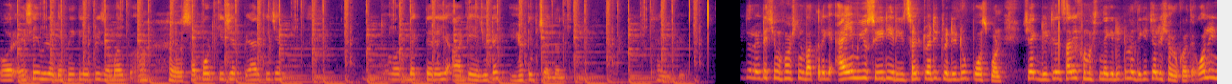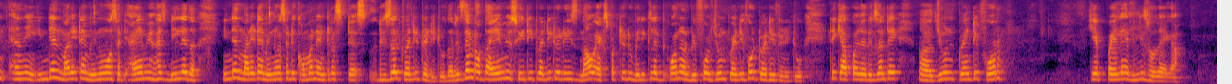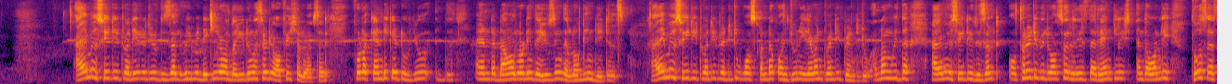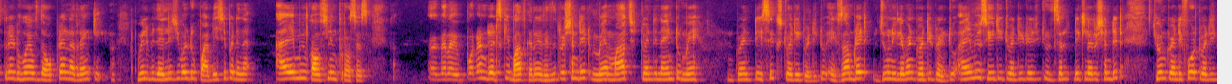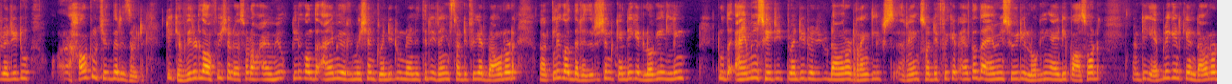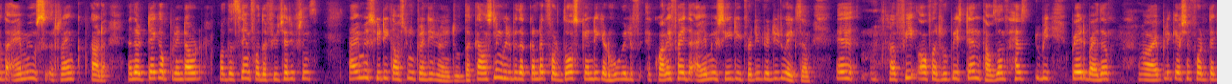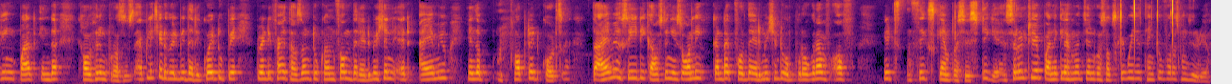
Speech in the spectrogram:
और ऐसे ही वीडियो देखने के लिए प्लीज़ हमारे सपोर्ट कीजिए, प्यार कीजिए और देखते रहिए आर टी एजुटेक यूट्यूब चैनल थैंक यू जो लेटेस्ट इन्फॉर्मेशन बात करेंगे I M U C result twenty twenty two postpone check detail सारी इन्फॉर्मेशन देखिए डिटेल में देखिए चलिए शुरू करते all in Indian Maritime University I M U has delay the Indian Maritime University common entrance test result twenty twenty two the result of the I M U C T twenty twenty is now expected to be declare on और before June twenty four twenty twenty two ठीक है, आपका जो result है June twenty four के पहले release हो जाएगा। I M C T twenty twenty result will be declare on the university official website for a candidate to view and downloading the using the logging details I M U C T twenty twenty two was conduct on June eleven twenty twenty two along with the I M U C T result authority will also release the rank list and the only those aspirant who have the obtain a rank will be eligible to participate in the I M U counselling process अगर important dates की बात करें registration date May March twenty nine to May 26 2022 exam date June 11 2022 IMU CET 2022 result declaration date June 24 2022 how to check the result ठीक है visit the official website of IMU click on the IMU admission 2293 rank certificate download uh, click on the registration candidate login link to the IMU CET 2022 download rank list rank certificate enter the IMU CET login ID password and the applicant can download the IMU rank card and then take a printout of the same for the future reference IMU CT Counseling 2022. The counseling will be the conduct for those candidates who will qualify the IMU CT 2022 exam. A, a fee of rupees 10,000 has to be paid by the uh, application for taking part in the counseling process. Applicant will be the required to pay 25,000 to confirm their admission at IMU in the opted course. The IMU CET counseling is only conduct for the admission to a program of its six campuses. ठीक है चलो ठीक है पाने के लिए हमारे channel को सब्सक्राइब कीजिए thank you for watching video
